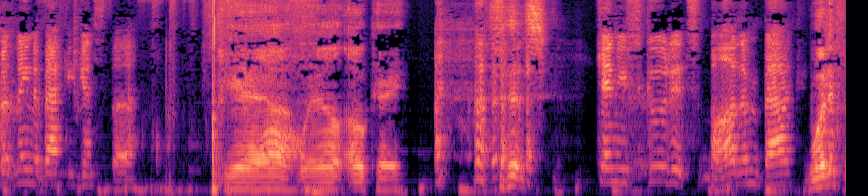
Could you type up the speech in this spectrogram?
But lean it back against the. Yeah. Wall. Well, okay. Can you scoot its bottom back what if?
